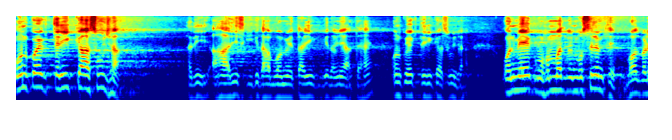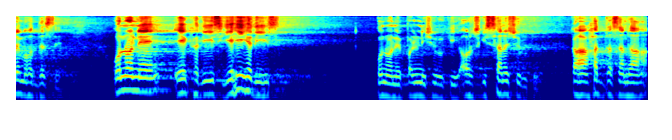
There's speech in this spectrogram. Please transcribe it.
ان کو ایک طریقہ سوجھا۔ حدیث، احادیث کی کتابوں میں، تاریخ کی کتابیں آتا ہے۔ ان کو ایک طریقہ سوجھا۔ ان میں ایک محمد بن مسلم تھے، بہت بڑے محدث تھے۔ انہوں نے ایک حدیث، یہی حدیث انہوں نے پڑھنی شروع کی اور اس کی صنعت شروع کی۔ کہا حد ثنا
